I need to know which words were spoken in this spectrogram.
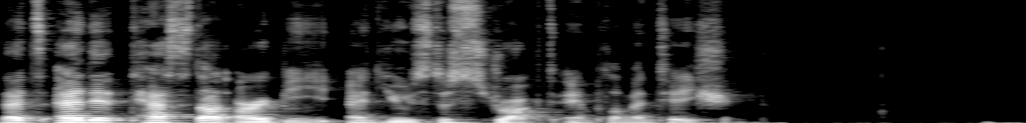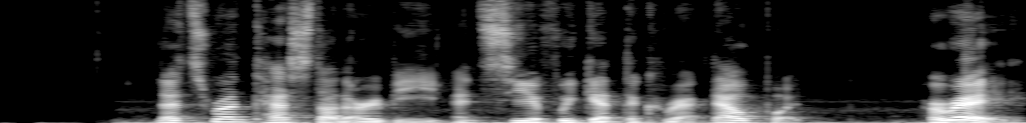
Let's edit test.rb and use the struct implementation. Let's run test.rb and see if we get the correct output. Hooray!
